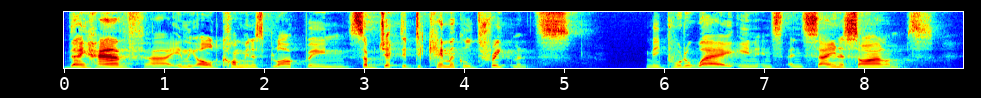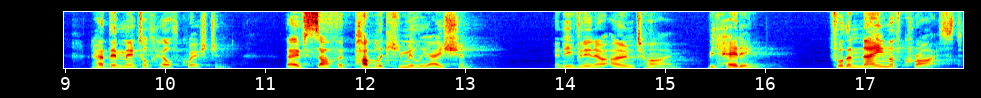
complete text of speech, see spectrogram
They have, uh, in the old communist bloc, been subjected to chemical treatments, been put away in, in insane asylums, and had their mental health questioned. They have suffered public humiliation, and even in our own time, beheading for the name of Christ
